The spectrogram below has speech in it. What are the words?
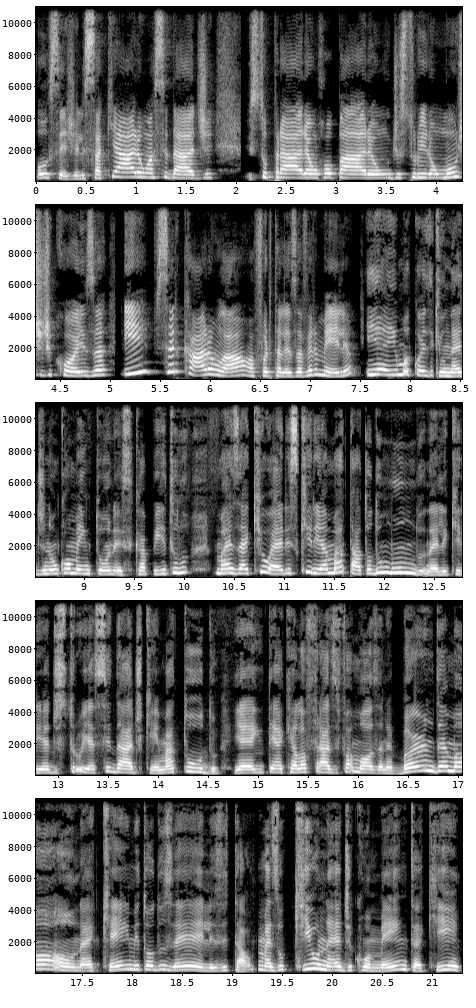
Ou seja, eles saquearam a cidade, estupraram, roubaram, destruíram um monte de coisa e cercaram lá a Fortaleza Vermelha. E aí uma coisa que o Ned não comentou nesse capítulo, mas é que o Ares queria matar todo mundo, né? Ele queria destruir a cidade, queimar tudo. E aí tem aquela frase famosa, né? Burn them all, né? Queime todo todos eles e tal. Mas o que o Ned comenta aqui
